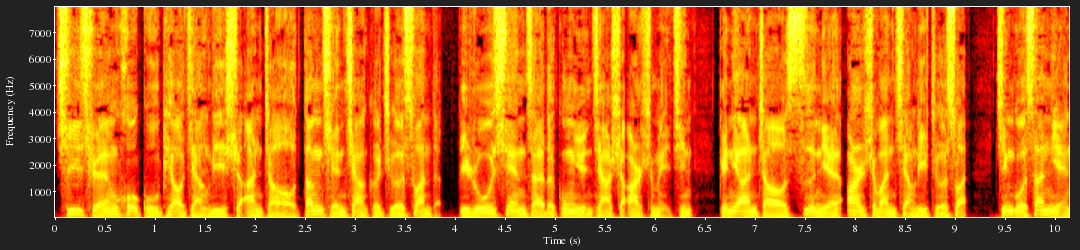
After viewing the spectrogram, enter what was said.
期权或股票奖励是按照当前价格折算的，比如现在的公允价是二十美金，给你按照四年二十万奖励折算。经过三年，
